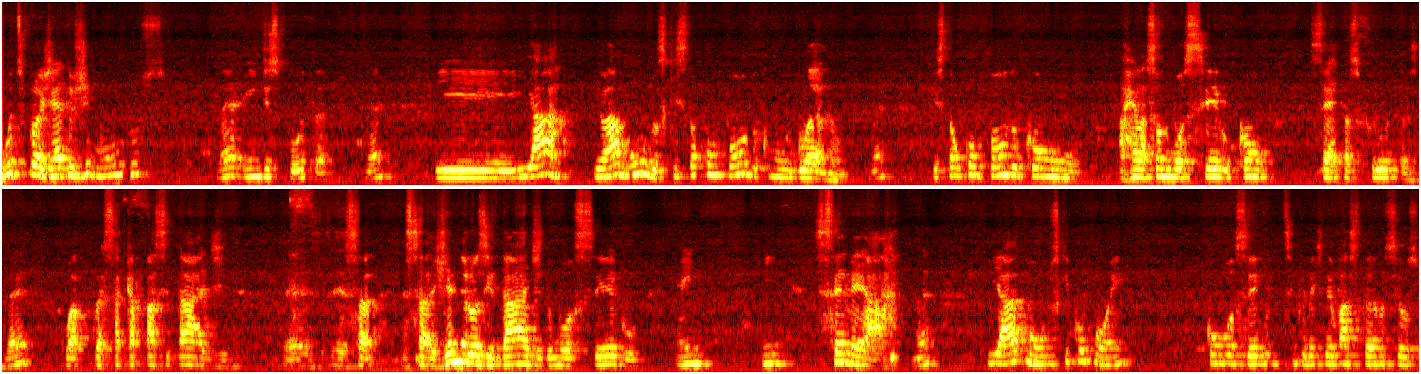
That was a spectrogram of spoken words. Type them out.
muitos projetos de mundos né, em disputa, né? E, e, há, e há mundos que estão compondo com o guano, né? Que estão compondo com a relação do morcego com certas frutas, né? Com, a, com essa capacidade, é, essa, essa generosidade do morcego em, em semear, né? E há mundos que compõem com você simplesmente devastando seus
